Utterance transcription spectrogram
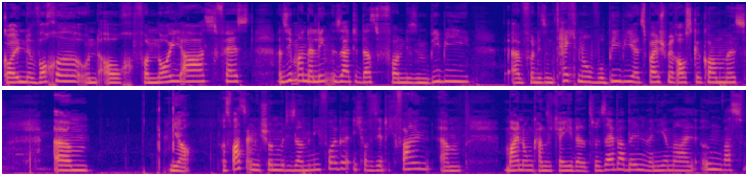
Goldene Woche und auch von Neujahrsfest. Dann sieht man an der linken Seite das von diesem Bibi, äh, von diesem Techno, wo Bibi als Beispiel rausgekommen ist. Ähm, ja, das war's eigentlich schon mit dieser Mini-Folge. Ich hoffe, sie hat euch gefallen. Ähm, Meinung kann sich ja jeder dazu selber bilden. Wenn ihr mal irgendwas,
